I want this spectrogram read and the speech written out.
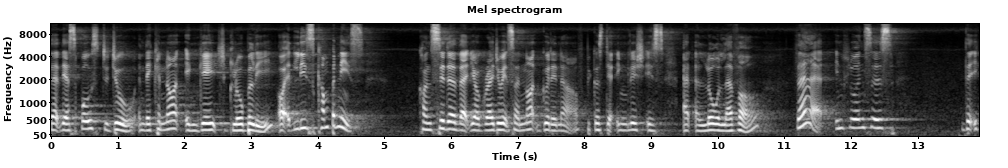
that they're supposed to do and they cannot engage globally, or at least companies consider that your graduates are not good enough because their English is at a low level, that influences the,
